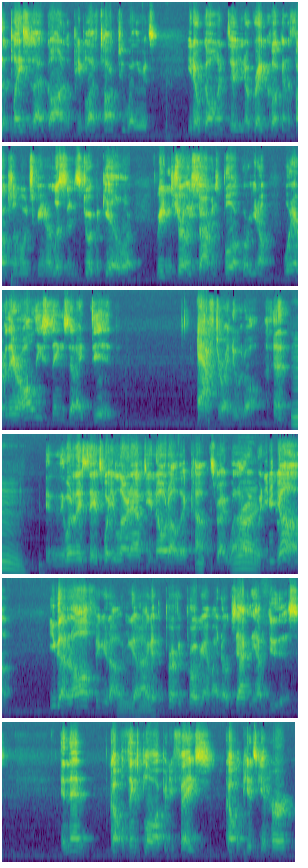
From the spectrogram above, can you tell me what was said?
the places I've gone, the people I've talked to, whether it's, you know, going to, you know, Gray Cook and the Functional Movement Screen or listening to Stuart McGill or reading Shirley Sahrmann's book or, you know, whatever. There are all these things that I did after I knew it all. Mm. And what do they say? It's what you learn after you know it all that counts, right? When, Right. I, when you're young, you got it all figured out. You got, I got the perfect program. I know exactly how to do this. And then a couple things blow up in your face. A couple kids get hurt.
